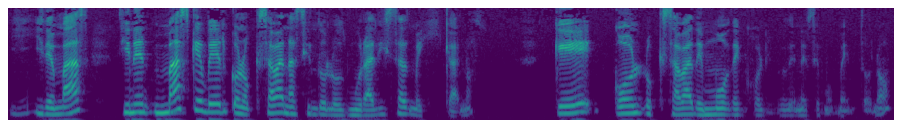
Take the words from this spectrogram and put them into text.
y, y, demás, tienen más que ver con lo que estaban haciendo los muralistas mexicanos que con lo que estaba de moda en Hollywood en ese momento, ¿no?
